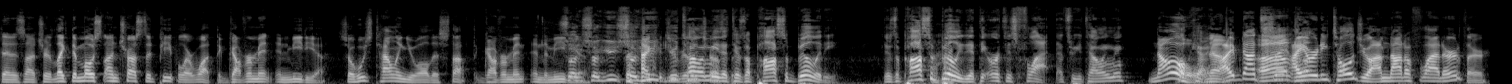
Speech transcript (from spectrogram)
then it's not true. Like the most untrusted people are what? The government and media. So who's telling you all this stuff? The government and the media. So, so you, so how you, could you're really telling me that them? there's a possibility. There's a possibility that the Earth is flat. That's what you're telling me. no, Okay. No. I'm not saying. Um, I already told you I'm not a flat earther.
